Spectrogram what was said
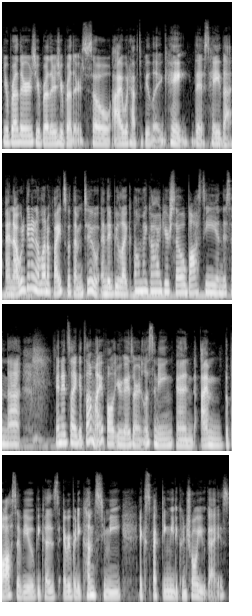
your brothers, your brothers, your brothers. So I would have to be like, hey, this, hey, that. And I would get in a lot of fights with them too. And they'd be like, oh my God, you're so bossy and this and that. And it's like, it's not my fault you guys aren't listening. And I'm the boss of you because everybody comes to me expecting me to control you guys.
